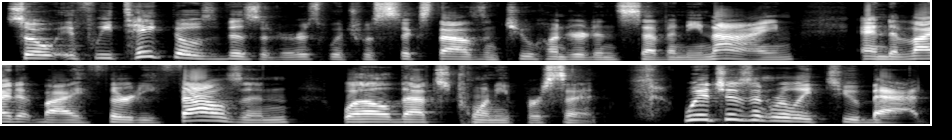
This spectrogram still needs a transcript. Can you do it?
So if we take those visitors, which was 6,279, and divide it by 30,000, well, that's 20%, which isn't really too bad.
